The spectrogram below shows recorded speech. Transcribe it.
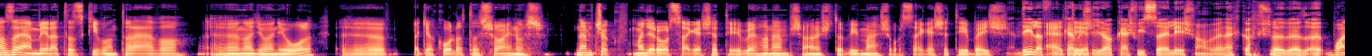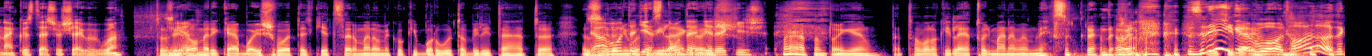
az elmélet az ki van találva nagyon jól, a gyakorlat az sajnos nem csak Magyarország esetében, hanem sajnos többi más ország esetében is Dél-Afrikában is egy rakás visszaélés van vele kapcsolatban a banán köztársaságokban. Hát azért Igen. Amerikában is volt egy-kétszer már, amikor kiborult a Billy, tehát ez ja, volt egy ilyen is. gyerek is. Hát nem tudom, igen. Tehát ha valaki, lehet, hogy már nem emlékszünk rá, de hogy... ez régen ide... volt, hallod?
